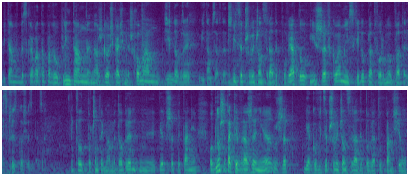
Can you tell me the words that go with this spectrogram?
Witam w Bezkrawata Paweł Plinta, nasz gość Kazimierz Choma, Dzień dobry, witam serdecznie. wiceprzewodniczący Rady Powiatu i szef Koła Miejskiego Platformy Obywatelskiej. Wszystko się zgadza. To początek mamy dobry. Pierwsze pytanie. Odnoszę takie wrażenie, że jako wiceprzewodniczący Rady Powiatu pan się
